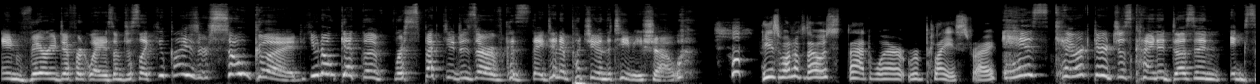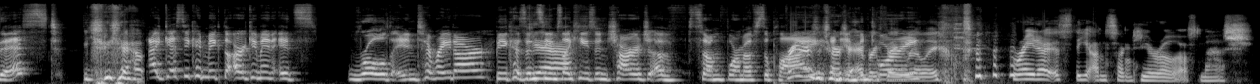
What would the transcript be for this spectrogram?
in very different ways. I'm just like, you guys are so good. You don't get the respect you deserve because they didn't put you in the TV show. He's one of those that were replaced, right? His character just kind of doesn't exist. yeah. I guess you could make the argument it's rolled into radar because it Yeah. seems like he's in charge of some form of supply Radar's in charge of everything, inventory. really. radar is the unsung hero of MASH.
